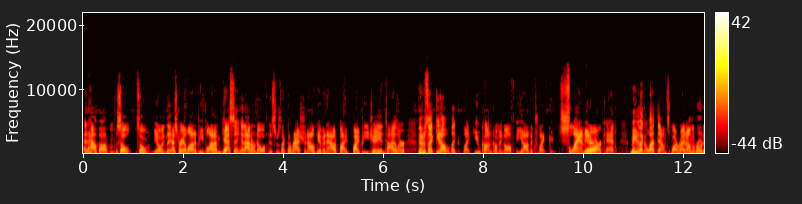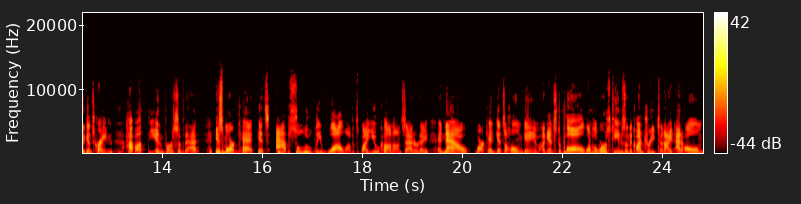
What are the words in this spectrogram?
And how about so so you know yesterday a lot of people and I'm guessing and I don't know if this was like the rationale given out by by PJ and Tyler that it was like you know like like UConn coming off the uh the like slamming Yeah. Marquette maybe like a letdown spot right on the road against Creighton. How about the inverse of that is Marquette gets absolutely absolutely walloped by UConn on Saturday, and now Marquette gets a home game against DePaul, one of the worst teams in the country tonight at home.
